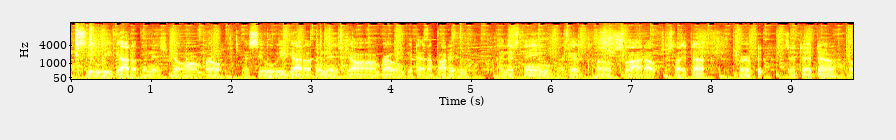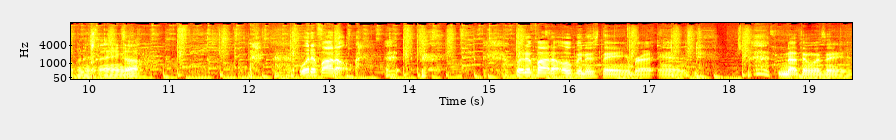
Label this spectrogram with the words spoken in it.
Let's see what we got up in this John, bro. Let's see what we got up in this John, bro. Get that up out of here. And this thing, I guess, comes slide out just like that. Perfect. Set that down. Open this thing up. what if I'd have, what if I'd have opened this thing, bro, and nothing was in?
